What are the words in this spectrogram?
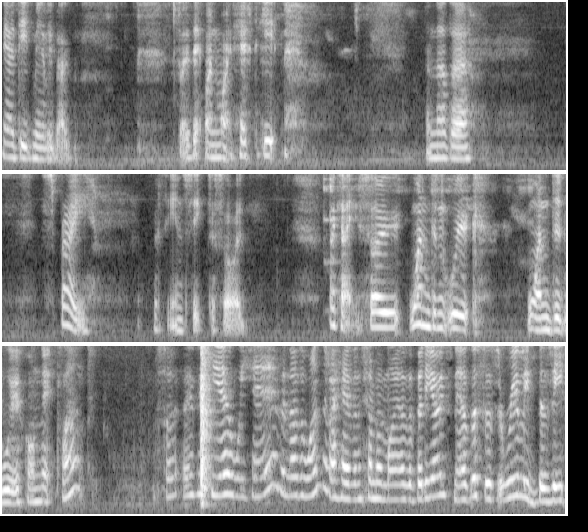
Now dead mealybug. So that one might have to get another spray with the insecticide. Okay, so one didn't work, one did work on that plant. So over here we have another one that I have in some of my other videos. Now this is a really busy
